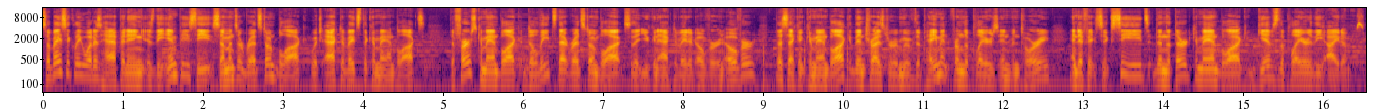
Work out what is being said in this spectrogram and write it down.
So basically what is happening is the NPC summons a redstone block, which activates the command blocks. The first command block deletes that redstone block so that you can activate it over and over. The second command block then tries to remove the payment from the player's inventory, and if it succeeds, then the third command block gives the player the items.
